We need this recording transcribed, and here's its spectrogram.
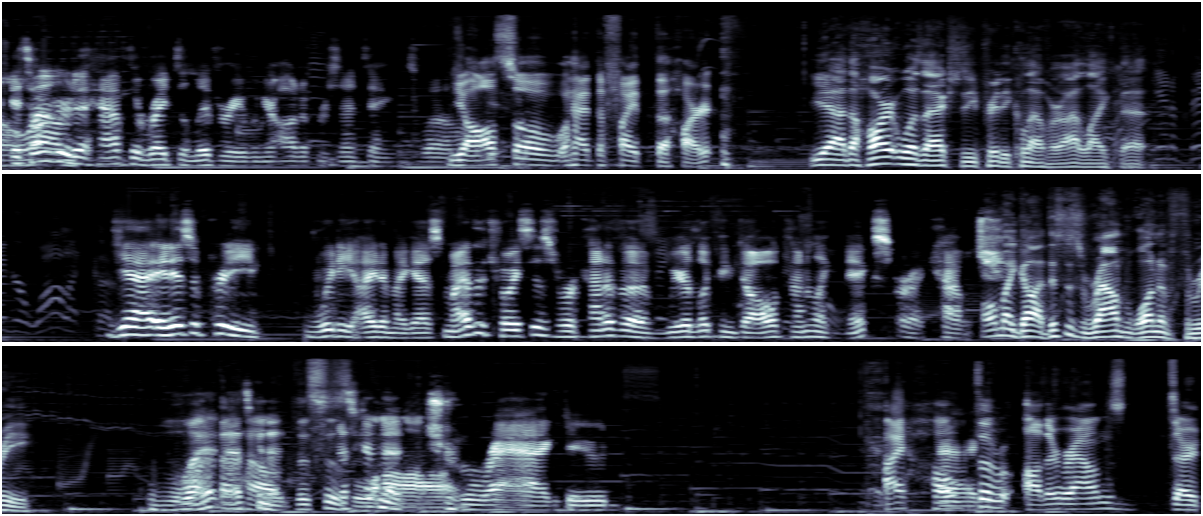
Oh, it's wow. harder to have the right delivery when you're auto presenting as well. You also had to fight the heart. Yeah, the heart was actually pretty clever. I like that. Get a bigger wallet, 'cause Yeah, it is a pretty witty item, I guess. My other choices were kind of a weird-looking doll, kind of like Nyx, or a couch. Oh my god, this is round one of three. What? the That's hell? gonna This is that's gonna drag, dude. I hope drag. the other rounds are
